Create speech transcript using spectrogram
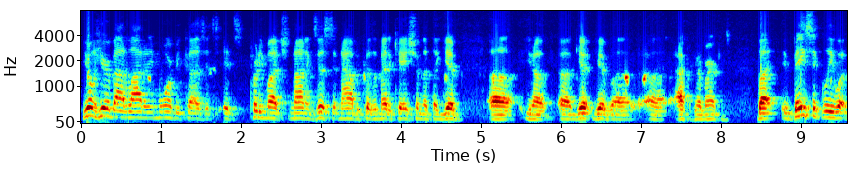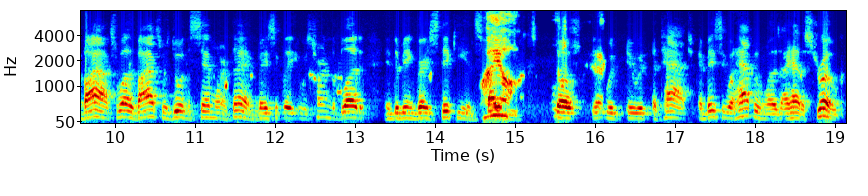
you don't hear about it a lot anymore because it's it's pretty much non-existent now because of medication that they give, uh, you know, uh, give give uh, uh, African Americans. But basically, what Vioxx was, Vioxx was doing the similar thing. Basically, it was turning the blood into being very sticky and spiky. So it would it would attach. And basically, what happened was I had a stroke.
